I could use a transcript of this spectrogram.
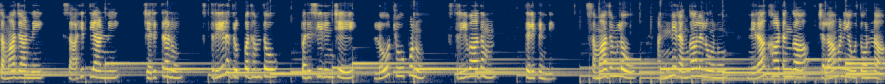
సమాజాన్ని సాహిత్యాన్ని చరిత్రను స్త్రీల దృక్పథంతో పరిశీలించే లోచూపును స్త్రీవాదం తెలిపింది. సమాజంలో అన్ని రంగాలలోనూ నిరాఘాటంగా చలామణి అవుతోన్న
